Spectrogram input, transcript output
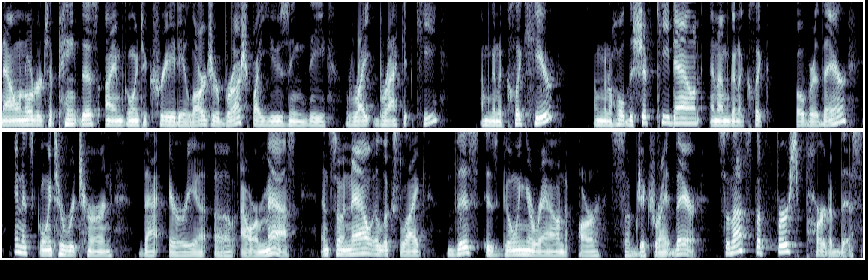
Now, in order to paint this, I'm going to create a larger brush by using the right bracket key. I'm gonna click here, I'm gonna hold the shift key down, and I'm gonna click over there, and it's going to return that area of our mask. And so now it looks like this is going around our subject right there. So that's the first part of this.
